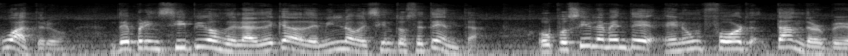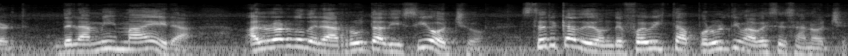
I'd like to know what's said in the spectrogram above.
IV de principios de la década de 1970, o posiblemente en un Ford Thunderbird de la misma era, a lo largo de la Ruta 18, cerca de donde fue vista por última vez esa noche.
